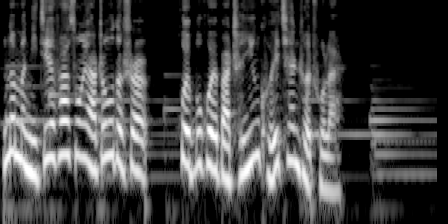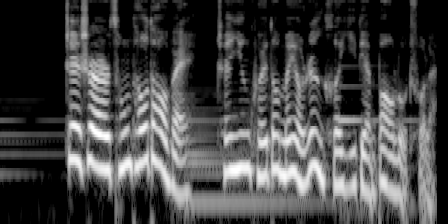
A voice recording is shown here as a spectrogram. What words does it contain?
那么你揭发宋亚洲的事儿？会不会把陈英奎牵扯出来？这事儿从头到尾，陈英奎都没有任何疑点暴露出来，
